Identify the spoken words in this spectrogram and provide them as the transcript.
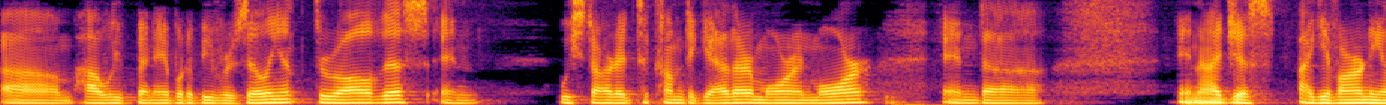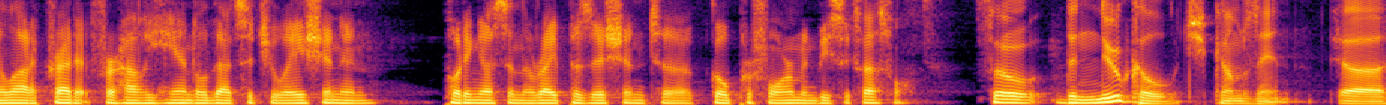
um, how we've been able to be resilient through all of this. And we started to come together more and more. And, uh, and I just, I give Arne a lot of credit for how he handled that situation and putting us in the right position to go perform and be successful. So the new coach comes in. Uh,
